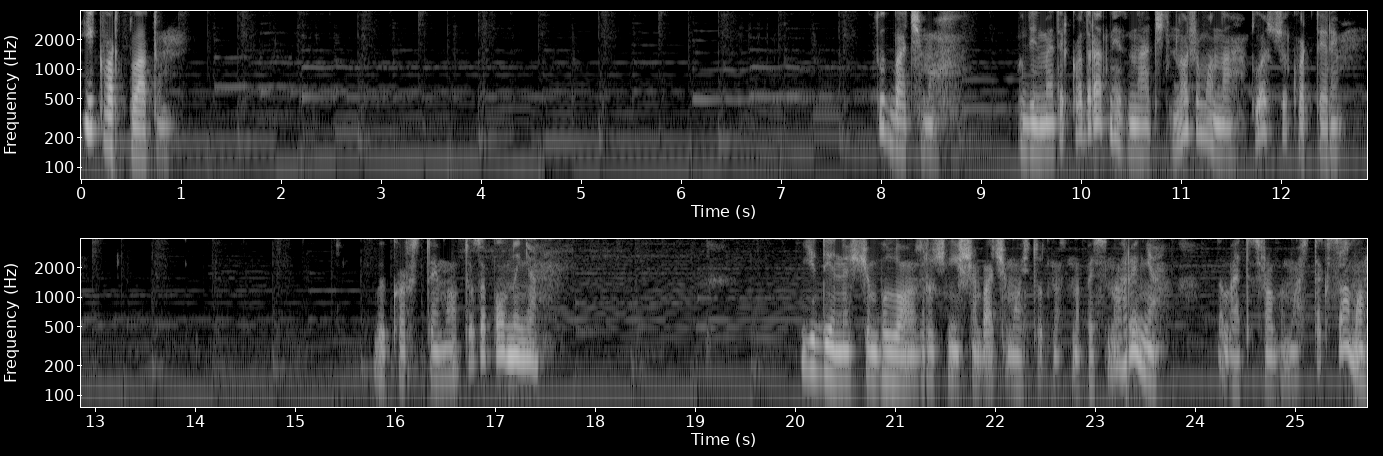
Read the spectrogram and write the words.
І квартплату. Тут бачимо 1 метр квадратний, значить множимо на площу квартири. Використаємо автозаповнення. Єдине, що було зручніше, бачимо, ось тут у нас написано гривня. Давайте зробимо ось так само.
